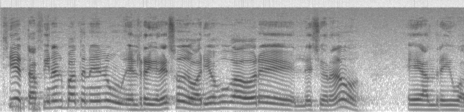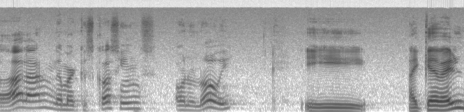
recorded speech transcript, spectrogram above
Sí, esta final va a tener un- el regreso de varios jugadores lesionados. Eh, André Iguadala, de Marcus Cousins, Onunobi. Y hay que ver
